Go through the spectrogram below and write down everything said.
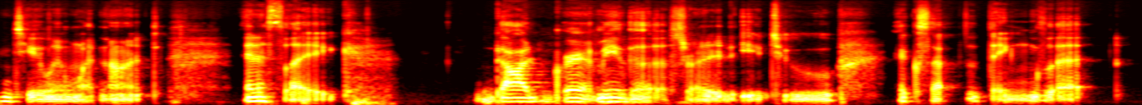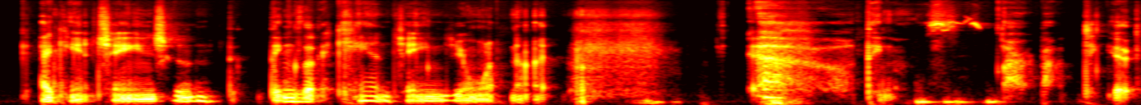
into and whatnot. And it's like, God grant me the serenity to accept the things that I can't change and things that I can change and whatnot. things are about to get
